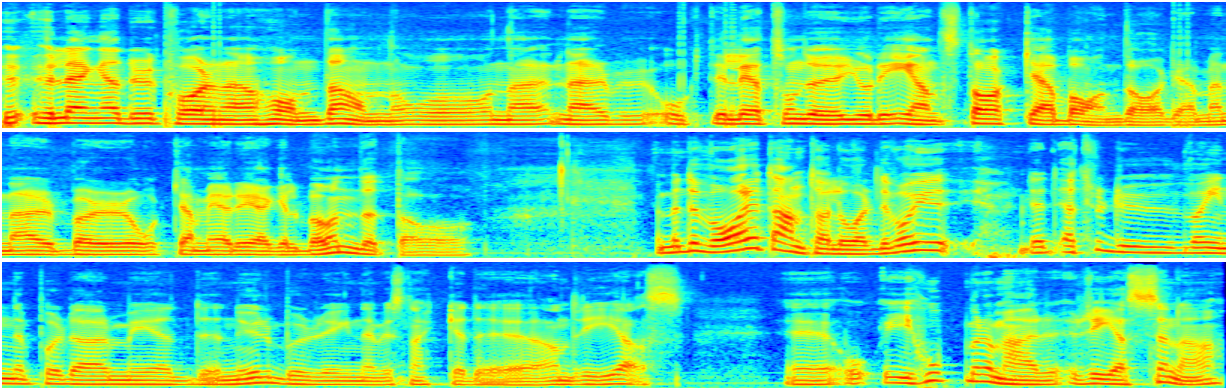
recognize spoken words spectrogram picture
Hur, hur länge hade du kvar den här Hondan? Och när, när, och det lät som du gjorde enstaka bandagar, men när började du åka mer regelbundet då? Ja, Men det var ett antal år. Det var ju, jag tror du var inne på det där med Nürburgring när vi snackade Andreas. Eh, och ihop med de här resorna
